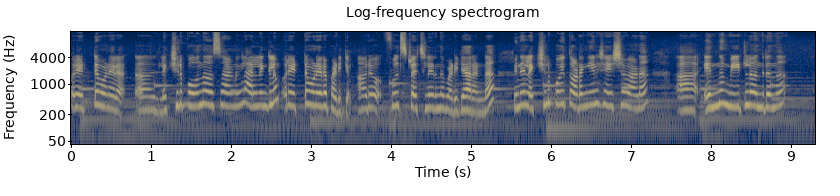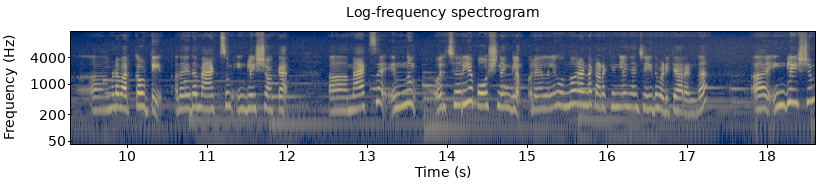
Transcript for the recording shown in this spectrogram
ഒരു എട്ട് മണി വരെ ലക്ഷ്യയിൽ പോകുന്ന ദിവസമാണെങ്കിൽ അല്ലെങ്കിലും ഒരു എട്ട് മണി വരെ പഠിക്കും. ആ ഒരു ഫുൾ സ്ട്രെച്ചിലിരുന്ന് പഠിക്കാറുണ്ട്. പിന്നെ ലക്ഷ്യയിൽ പോയി തുടങ്ങിയതിന് ശേഷമാണ് എന്നും വീട്ടിൽ വന്നിരുന്ന് നമ്മുടെ വർക്കൗട്ട് ചെയ്യും. അതായത് മാത്സും ഇംഗ്ലീഷും ഒക്കെ. മാത്സ് എന്നും ഒരു ചെറിയ പോർഷനെങ്കിലും ഒരു അല്ലെങ്കിൽ ഒന്നോ രണ്ടോ കണക്കെങ്കിലും ഞാൻ ചെയ്ത് പഠിക്കാറുണ്ട്. ഇംഗ്ലീഷും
